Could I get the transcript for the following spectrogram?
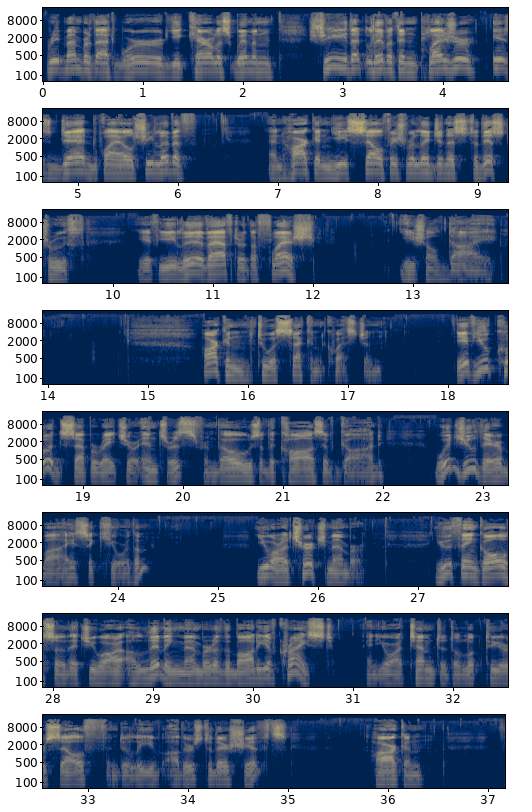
Remember that word, ye careless women. She that liveth in pleasure is dead while she liveth. And hearken, ye selfish religionists, to this truth if ye live after the flesh, ye shall die. Hearken to a second question. If you could separate your interests from those of the cause of God, would you thereby secure them? You are a church member you think also that you are a living member of the body of Christ, and you are tempted to look to yourself and to leave others to their shifts? Hearken,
